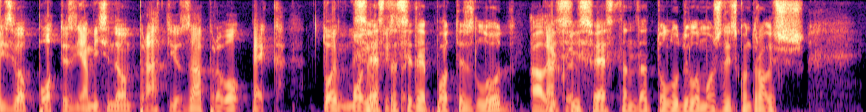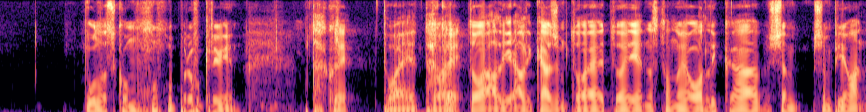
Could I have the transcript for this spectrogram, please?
izveo potez, ja mislim da on pratio zapravo Peka To je moj svestan utisak. si da je potez lud, ali Tako si je. svestan da to ludilo može da iskontrolišeš ulaskom u prvu krivinu. Tako je. To je to Tako je, je to, ali ali kažem to je to je jednostavno je odlika šam, šampiona.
